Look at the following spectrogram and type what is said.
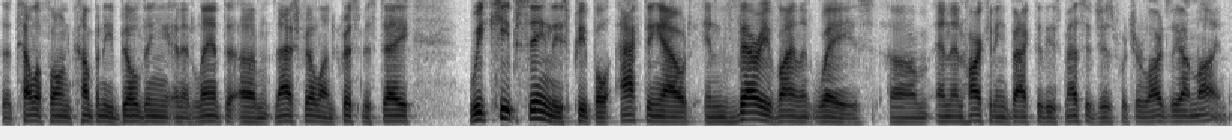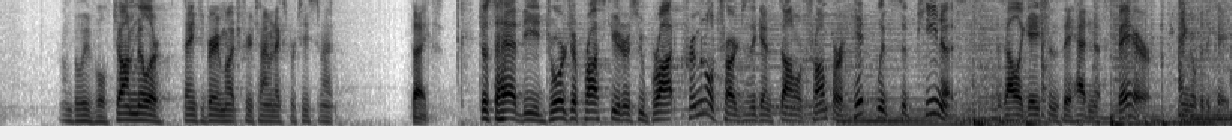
the telephone company building in Atlanta, um, Nashville on Christmas Day. We keep seeing these people acting out in very violent ways, um, and then harkening back to these messages, which are largely online. Unbelievable. John Miller, thank you very much for your time and expertise tonight. Thanks. Just ahead, the Georgia prosecutors who brought criminal charges against Donald Trump are hit with subpoenas as allegations they had an affair hang over the case.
